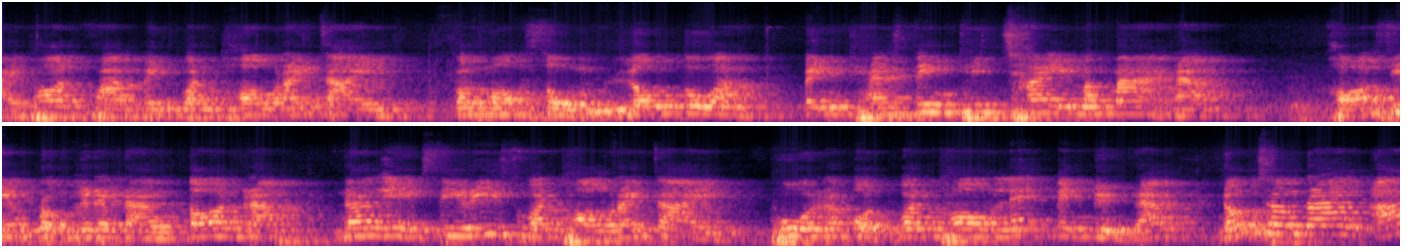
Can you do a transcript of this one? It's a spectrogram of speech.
ถ่ายทอดความเป็นวันทองไร้ใจ ก็เหมาะสมลงตัวเป็นแคสติ้งที่ใช่มากๆครับ ขอเสียงปรบมือดังๆ ต้อนรับ นางเอกซีรีส์วันทองไร้ใจ ผู้รับบทวันทองและเป็นหนึ่งครับ น้องเชิมรางอา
